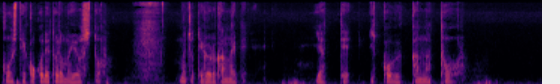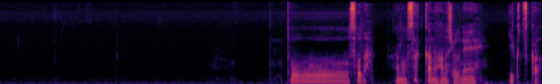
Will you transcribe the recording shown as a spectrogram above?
こうしてここで撮るもよしと。まあちょっといろいろ考えてやっていこうかなと。と、そうだ。あの、サッカーの話をね、いくつか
